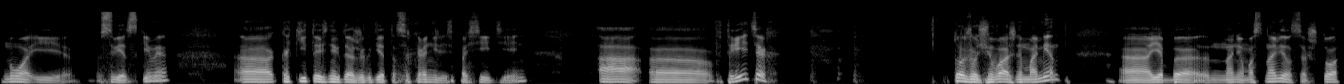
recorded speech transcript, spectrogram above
но и светскими. Какие-то из них даже где-то сохранились по сей день. А в-третьих, тоже очень важный момент – я бы на нем остановился, что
